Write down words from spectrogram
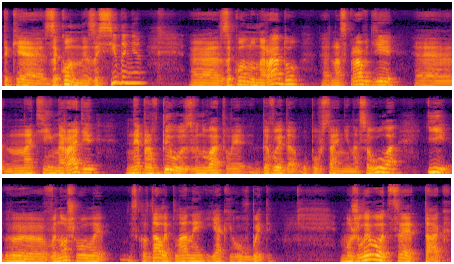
таке законне засідання, законну нараду, насправді на тій нараді неправдиво звинуватили Давида у повстанні на Саула і виношували, складали плани, як його вбити. Можливо, це так.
